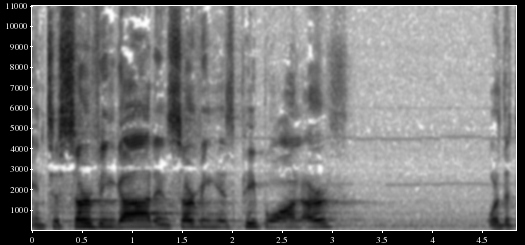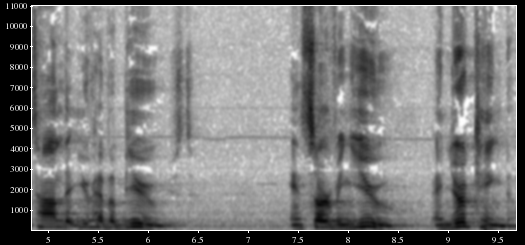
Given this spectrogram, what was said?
into serving God and serving His people on earth, or the time that you have abused in serving you and your kingdom,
